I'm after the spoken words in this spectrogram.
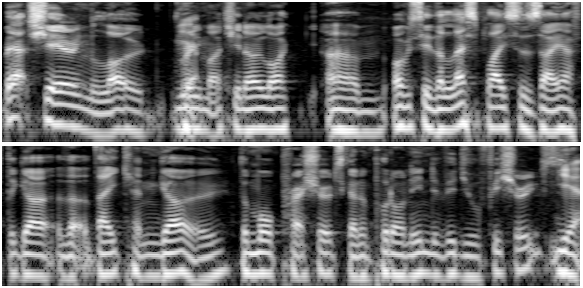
about sharing the load, pretty Yeah. much. You know, like um, obviously the less places they have to go, that they can go, the more pressure it's going to put on individual fisheries. Yeah.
